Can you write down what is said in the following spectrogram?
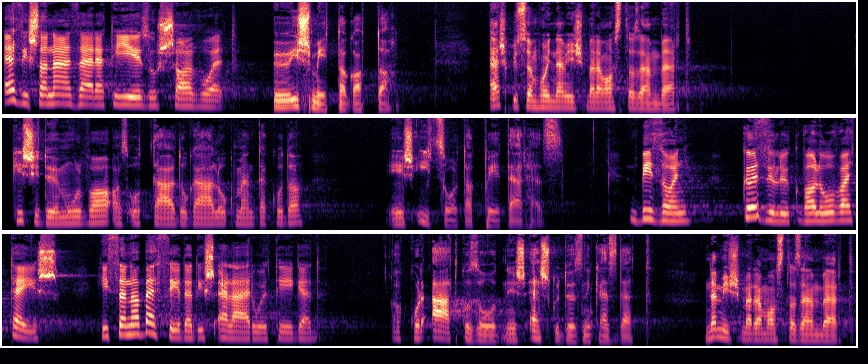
Ez is a názáreti Jézussal volt. Ő ismét tagadta. Esküszöm, hogy nem ismerem azt az embert. Kis idő múlva az ott áldogálók mentek oda, és így szóltak Péterhez. Bizony, közülük való vagy te is, hiszen a beszéded is elárul téged. Akkor átkozódni és esküdözni kezdett, Nem ismerem azt az embert.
